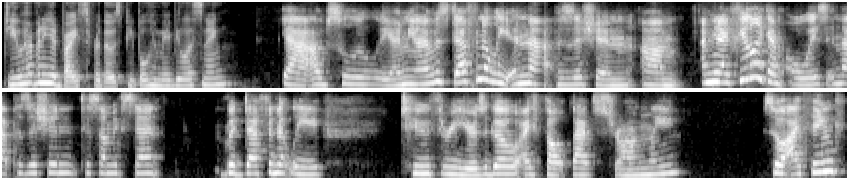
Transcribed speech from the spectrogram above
Do you have any advice for those people who may be listening? Yeah, absolutely. I mean, I was definitely in that position. Um, I mean, I feel like I'm always in that position to some extent, but definitely two, three years ago, I felt that strongly. So I think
